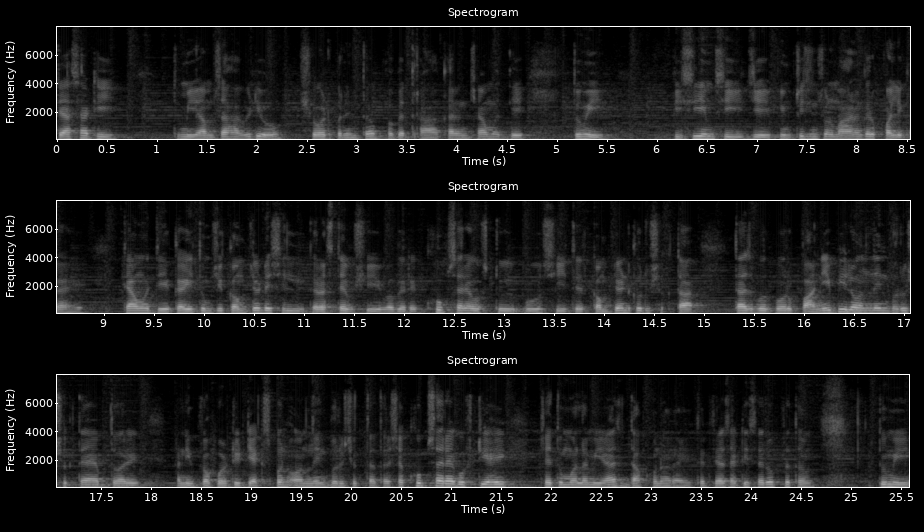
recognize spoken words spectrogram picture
त्यासाठी तुम्ही आमचा हा व्हिडिओ शेवटपर्यंत बघत राहा कारण ज्यामध्ये तुम्ही पी सी एम सी जे पिंपरी चिंचवड महानगरपालिका आहे त्यामध्ये काही तुमची कंप्लेंट असेल रस्त्याविषयी वगैरे खूप साऱ्या वस्तूविषयी ते कंप्लेंट करू शकता. त्याचबरोबर पाणी बिल ऑनलाईन भरू शकता ॲपद्वारे आणि प्रॉपर्टी टॅक्स पण ऑनलाईन भरू शकतात. अशा खूप साऱ्या गोष्टी आहे ज्या तुम्हाला मी आज दाखवणार आहे. तर त्यासाठी सर्वप्रथम तुम्ही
